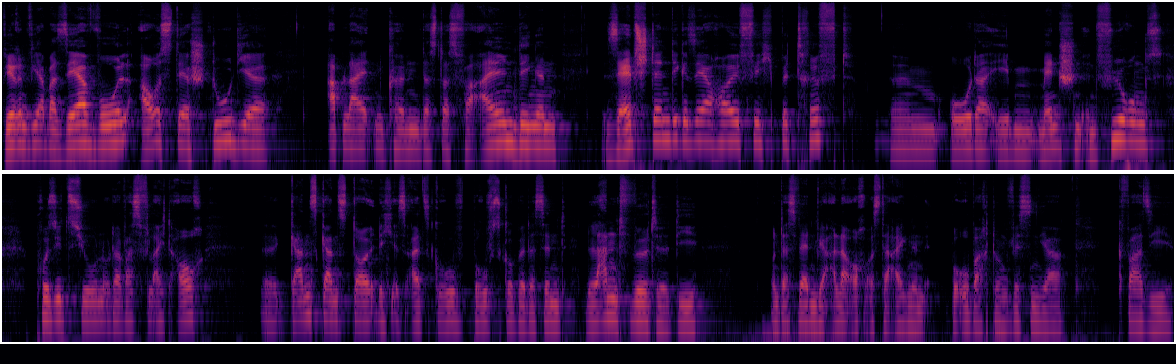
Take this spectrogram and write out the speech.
während wir aber sehr wohl aus der Studie ableiten können, dass das vor allen Dingen Selbstständige sehr häufig betrifft ähm, oder eben Menschen in Führungspositionen oder was vielleicht auch äh, ganz, ganz deutlich ist als Berufsgruppe, das sind Landwirte, die, und das werden wir alle auch aus der eigenen Beobachtung wissen, ja quasi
